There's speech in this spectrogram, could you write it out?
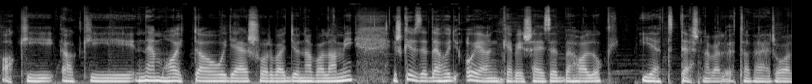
aki, aki nem hagyta, hogy elsorvadjon a valami. És képzeld el, hogy olyan kevés helyzetben hallok ilyet testnevelő tanárról.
